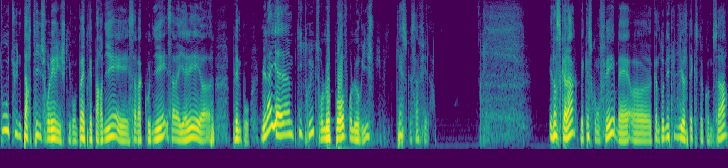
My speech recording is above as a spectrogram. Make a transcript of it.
toute une tartine sur les riches qui ne vont pas être épargnés et ça va cogner, ça va y aller euh, plein pot. Mais là, il y a un petit truc sur le pauvre, le riche. Qu'est-ce que ça fait là? Et dans ce cas-là, ben, qu'est-ce qu'on fait? Ben, euh, Quand on étudie un texte comme ça,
